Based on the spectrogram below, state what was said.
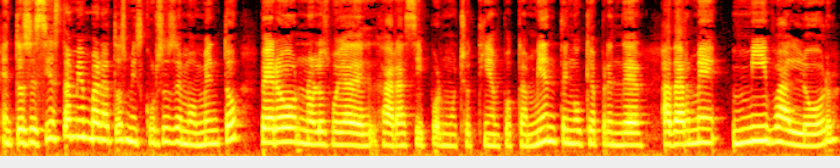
Entonces, sí están bien baratos mis cursos de momento, pero no los voy a dejar así por mucho tiempo. También tengo que aprender a darme mi valor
